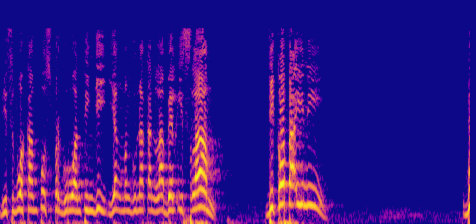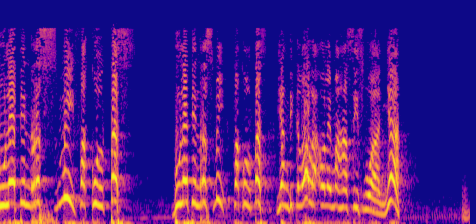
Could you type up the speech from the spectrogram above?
di sebuah kampus perguruan tinggi yang menggunakan label Islam di kota ini buletin resmi fakultas buletin resmi fakultas yang dikelola oleh mahasiswanya ya. Ya.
